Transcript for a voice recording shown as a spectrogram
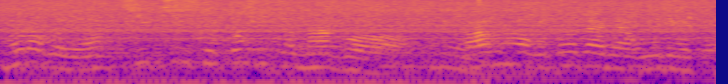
뭐라고요? 지치수 꽃이 좀 하고 왕하고 도다리하고 이래 해도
